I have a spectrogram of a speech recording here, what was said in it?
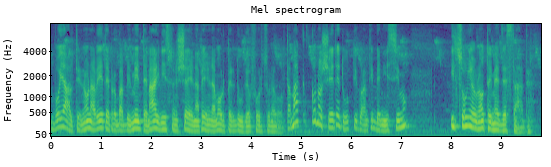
voi altri non avete probabilmente mai visto in scena Pene d'amor perdute o forse una volta, ma conoscete tutti quanti benissimo Il sogno di una notte di mezz'estate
